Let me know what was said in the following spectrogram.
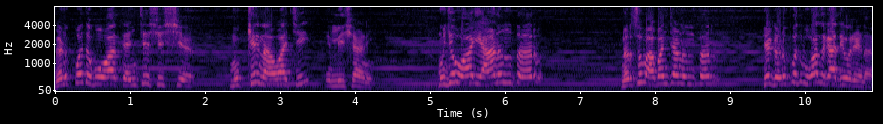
गणपत बुवा त्यांचे शिष्य मुख्य नावाची लिशाणी. म्हणजे बुवा यानंतर नरसू बाबांच्या नंतर हे गणपत बुवाच गादीवर येणार.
